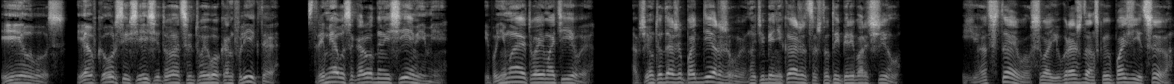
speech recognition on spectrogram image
«Илвус, я в курсе всей ситуации твоего конфликта с тремя высокородными семьями и понимаю твои мотивы. А в чем-то даже поддерживаю, но тебе не кажется, что ты переборщил?» «Я отстаивал свою гражданскую позицию»,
